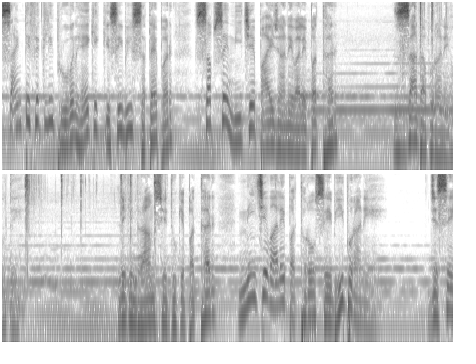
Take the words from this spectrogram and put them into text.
साइंटिफिकली प्रूवन है कि किसी भी सतह पर सबसे नीचे पाए जाने वाले पत्थर ज़्यादा पुराने होते हैं। लेकिन राम सेतु के पत्थर नीचे वाले पत्थरों से भी पुराने हैं, जिससे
